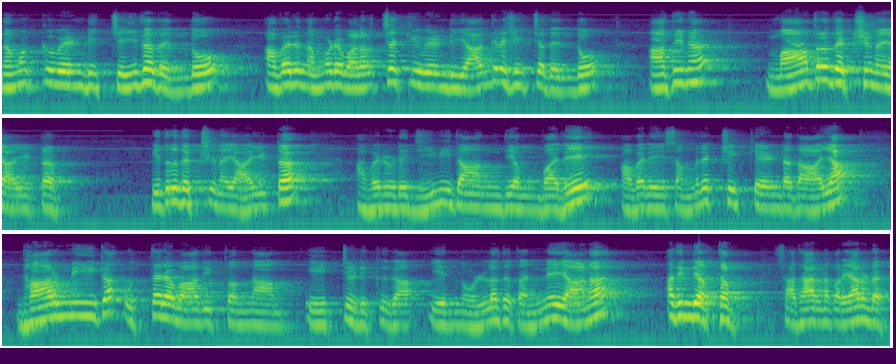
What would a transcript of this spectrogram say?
നമുക്ക് വേണ്ടി ചെയ്തതെന്തോ അവർ നമ്മുടെ വളർച്ചയ്ക്ക് വേണ്ടി ആഗ്രഹിച്ചതെന്തോ അതിന് മാതൃദക്ഷിണയായിട്ട് പിതൃദക്ഷിണയായിട്ട് അവരുടെ ജീവിതാന്ത്യം വരെ അവരെ സംരക്ഷിക്കേണ്ടതായ ധാർമ്മിക ഉത്തരവാദിത്വം നാം ഏറ്റെടുക്കുക എന്നുള്ളത് തന്നെയാണ് അതിന്റെ അർത്ഥം. സാധാരണ പറയാറുണ്ട്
